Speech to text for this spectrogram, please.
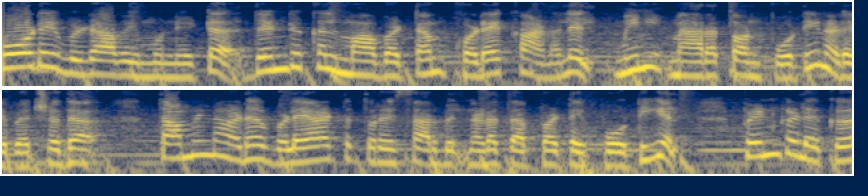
கோடை விழாவை முன்னிட்டு திண்டுக்கல் மாவட்டம் கொடைக்கானலில் மினி மாரத்தான் போட்டி நடைபெற்றது. தமிழ்நாடு விளையாட்டுத்துறை சார்பில் நடத்தப்பட்ட இப்போட்டியில் பெண்களுக்கு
